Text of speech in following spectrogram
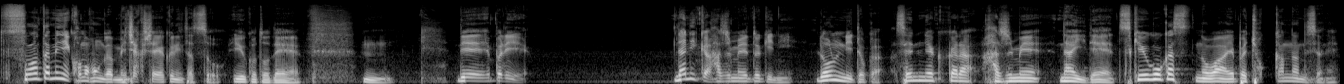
そのためにこの本がめちゃくちゃ役に立つということで、うん、でやっぱり何か始める時に論理とか戦略から始めないで突き動かすのはやっぱり直感なんですよね。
